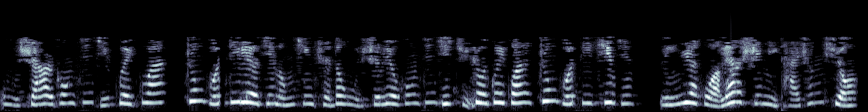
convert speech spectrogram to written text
五十二公斤级桂冠，中国第六金龙清泉的五十六公斤级举重桂冠，中国第七金林月火亮十米台称雄，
